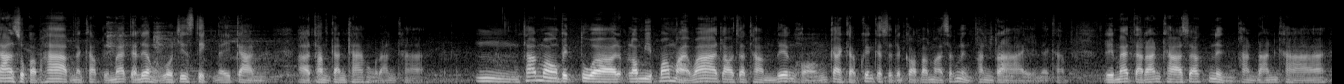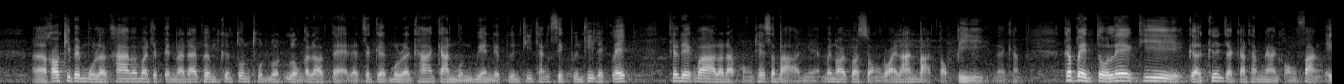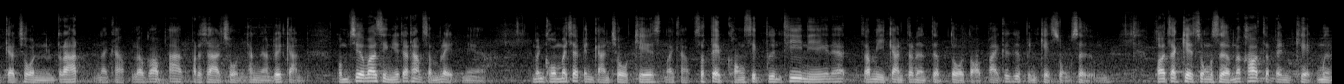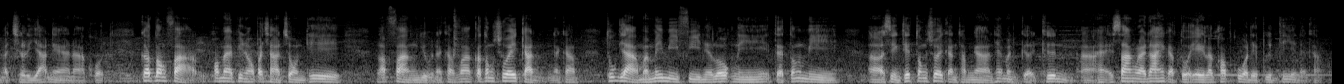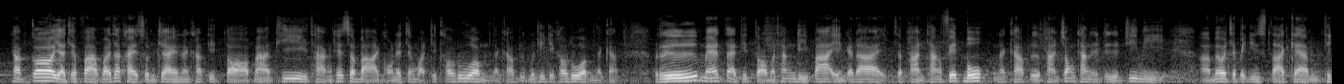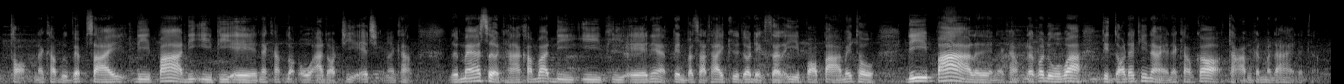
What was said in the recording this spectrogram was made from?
ด้านสุขภาพนะครับหรือแม้แต่เรื่องของโลจิสติกในการอ่าทำการค้าของร้านค้า อืมถ้ามองเป็นตัวเรามีเป้าหมายว่าเราจะทำเรื่องของการขับเคลื่อนเกษตรกรประมาณสัก 1,000 รายนะครับหรือแม้แต่ร้านค้าสัก 1,000 ร้านค้าเอ่อเขาคิดเป็นมูลค่าไม่ว่าจะเป็นรายได้เพิ่มขึ้นต้นทุนลดลงก็แล้วแต่และจะเกิดมูลค่าการหมุนเวียนในพื้นที่ทั้ง 10 พื้นที่เล็กๆที่เรียกว่าระดับของเทศบาลเนี่ยไม่น้อยกว่า 200 ล้านบาทต่อปีนะครับ ก็เป็นตัวเลขที่เกิดขึ้นจากการทำงานของฝั่งเอกชนรัฐนะครับแล้วก็ภาคประชาชนทำงานด้วยกัน ผมเชื่อว่าสิ่งนี้ถ้าทำสำเร็จเนี่ยมันคงไม่ใช่เป็นการ showcase นะครับ step ของ 10 พื้นที่นี้เนี่ยจะมีการเจริญเติบโตต่อไปก็คือเป็นเขตส่งเสริม พอจากเขตส่งเสริมแล้วเขาจะเป็นเขตเมืองอัจฉริยะในอนาคต ก็ต้องฝากพ่อแม่พี่น้องประชาชนที่รับฟังอยู่นะครับว่าก็ต้องช่วยกันนะครับทุกอย่างมันไม่มีฟรีในโลกนี้ แต่ต้องมีสิ่งที่ต้องช่วยกันทำงานให้มันเกิดขึ้นให้สร้างรายได้ให้กับตัวเองและครอบครัวในพื้นที่นะครับครับก็อยากจะฝากไว้ถ้าใครสนใจนะครับ ติดต่อมาที่ทางเทศบาลของในจังหวัดที่เข้าร่วมนะครับหรือพื้นที่ที่เข้าร่วมนะครับหรือแม้แต่ติดต่อมาทางดีป้าเองก็ได้ จะผ่านทาง Facebook นะครับหรือผ่านช่องทางอื่น ๆ ที่มีไม่ว่าจะเป็น Instagram TikTok นะครับหรือเว็บไซต์ depa depa นะครับ or.th นะครับหรือแม้เสิร์ชหาคำว่า depa เนี่ยเป็นภาษาไทยคือดอเด็กสระอีปอปาไม่โทรดีป้าเลยนะครับแล้วก็ดูว่าติดต่อได้ที่ไหนนะครับก็ถามกันมาได้นะครับ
